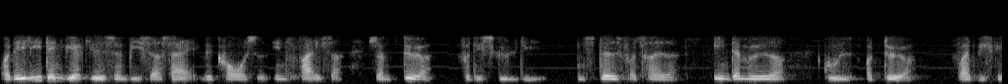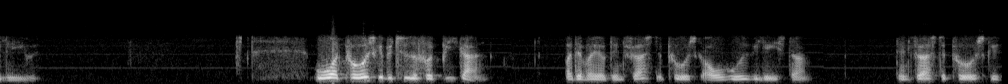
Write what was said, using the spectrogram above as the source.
Og det er lige den virkelighed, som viser sig ved korset. En frelser, som dør for de skyldige. En stedfortræder. En, der møder Gud og dør for at vi skal leve. Ordet påske betyder forbigang, og det var jo den første påske overhovedet, vi læste om. Den første påske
